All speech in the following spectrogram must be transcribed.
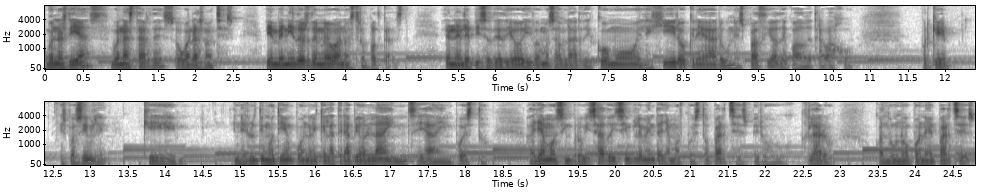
Buenos días, buenas tardes o buenas noches. Bienvenidos de nuevo a nuestro podcast. En el episodio de hoy vamos a hablar de cómo elegir o crear un espacio adecuado de trabajo. Porque es posible que en el último tiempo en el que la terapia online se ha impuesto, hayamos improvisado y simplemente hayamos puesto parches, pero claro, cuando uno pone parches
